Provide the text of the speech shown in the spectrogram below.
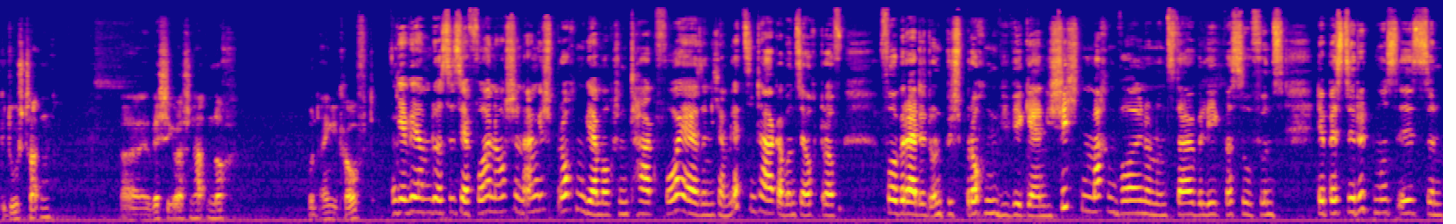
geduscht hatten, äh, Wäsche gewaschen hatten noch und eingekauft. Ja, wir haben, du hast es ja vorhin auch schon angesprochen. Wir haben auch schon einen Tag vorher, also nicht am letzten Tag, aber uns ja auch darauf vorbereitet und besprochen, wie wir gern die Schichten machen wollen und uns da überlegt, was so für uns der beste Rhythmus ist. Und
